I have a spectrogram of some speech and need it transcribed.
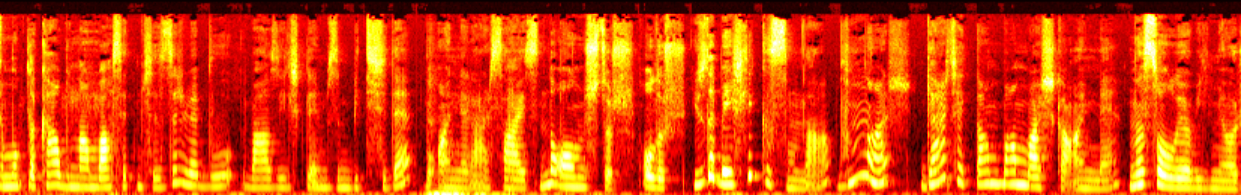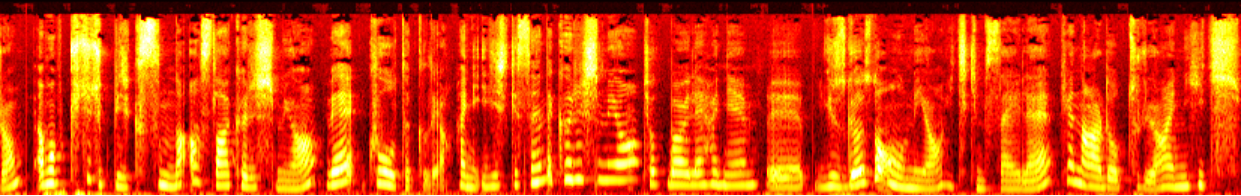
E, mutlaka bundan bahsetmişizdir ve bu bazı ilişkilerimizin bitişi de bu anneler sayesinde olmuştur. Olur. %5'lik kısımda bunlar gerçekten bambaşka anne. Nasıl oluyor bilmiyorum. Ama küçücük bir kısımda asla karışmıyor ve cool takılıyor. Hani ilişkisine de karışmıyor konuşmuyor. Çok böyle hani e, yüz göz de olmuyor hiç kimseyle. Kenarda oturuyor. Hani hiç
